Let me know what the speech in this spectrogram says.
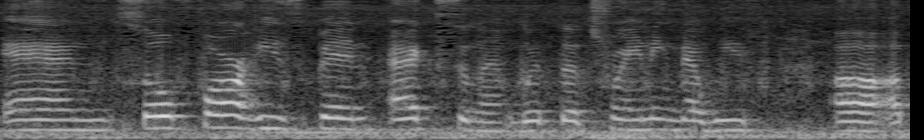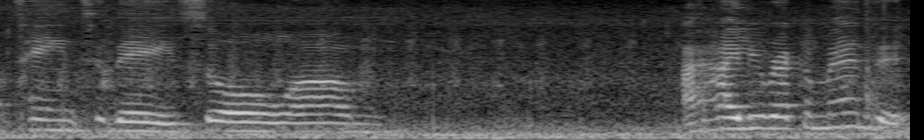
And so far, he's been excellent with the training that we've uh, obtained today. So um, I highly recommend it.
